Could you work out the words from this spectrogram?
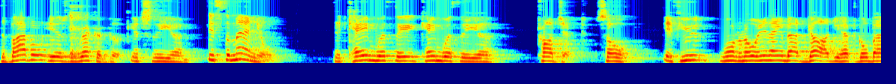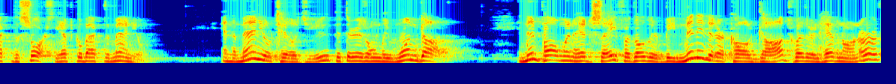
the Bible is the record book. It's the uh, it's the manual that came with the came with the uh, project. So if you want to know anything about God, you have to go back to the source. You have to go back to the manual. And the manual tells you that there is only one God. And then Paul went ahead to say, For though there be many that are called gods, whether in heaven or on earth,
